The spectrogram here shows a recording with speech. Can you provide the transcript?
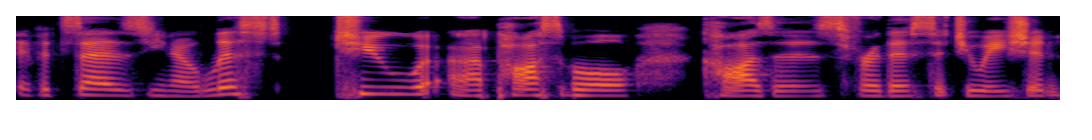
if it says, you know, list two uh, possible causes for this situation,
